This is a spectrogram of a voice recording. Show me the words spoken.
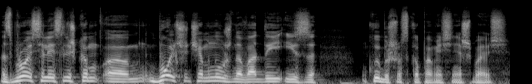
Сбросили слишком э, больше, чем нужно воды из Куйбышевского, по если не ошибаюсь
